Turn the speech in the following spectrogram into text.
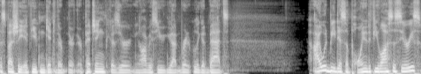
especially if you can get to their, their their pitching because you're you know obviously you, you got really good bats. I would be disappointed if you lost the series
